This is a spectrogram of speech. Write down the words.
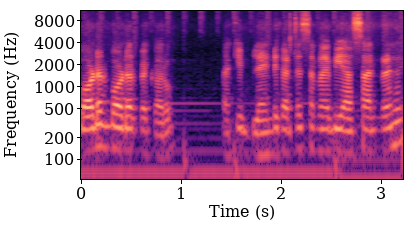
बॉर्डर बॉर्डर पे करो, ताकि ब्लेंड करते समय भी आसान रहे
